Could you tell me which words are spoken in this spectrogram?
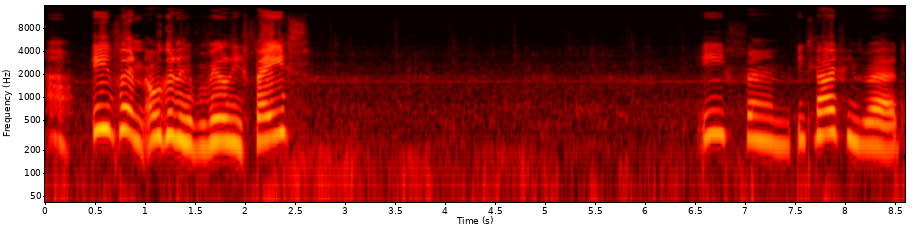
Ethan, are we gonna reveal his face? Ethan, his laughing's red.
